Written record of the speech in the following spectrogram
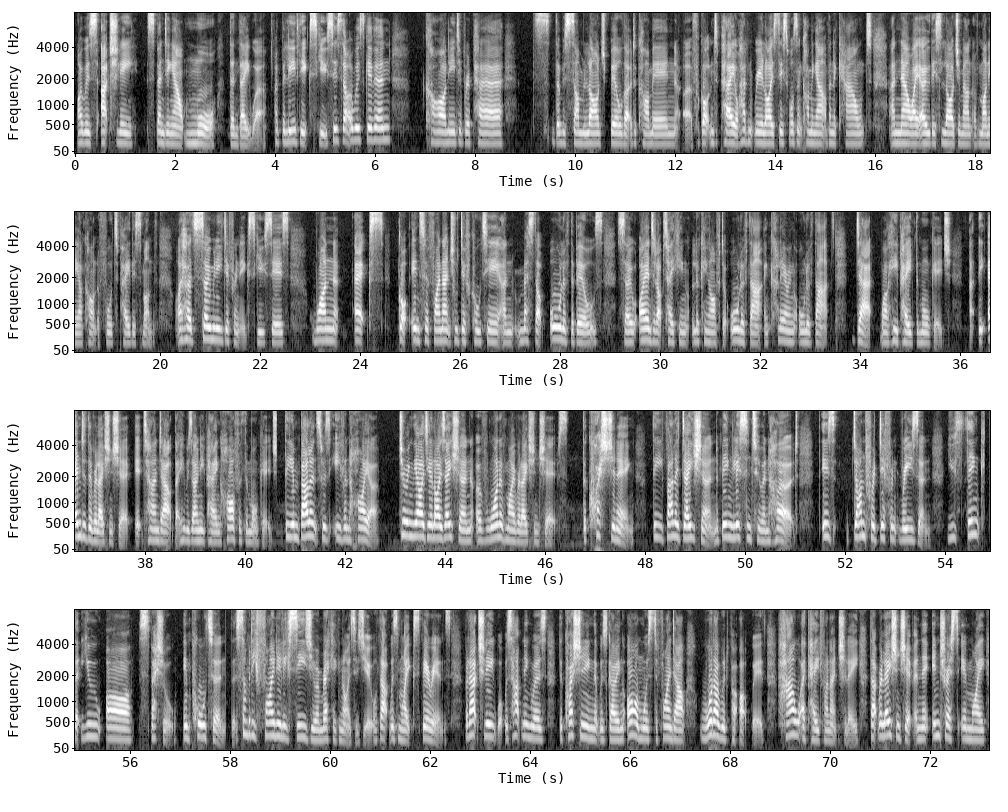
I was actually spending out more than they were. I believe the excuses that I was given car needed repair, there was some large bill that had come in, uh, forgotten to pay, or hadn't realised this wasn't coming out of an account, and now I owe this large amount of money I can't afford to pay this month. I heard so many different excuses. One ex got into financial difficulty and messed up all of the bills, so I ended up taking looking after all of that and clearing all of that debt while he paid the mortgage at the end of the relationship, it turned out that he was only paying half of the mortgage. The imbalance was even higher. During the idealization of one of my relationships, the questioning, the validation, the being listened to and heard is done for a different reason. You think that you are special, important, that somebody finally sees you and recognizes you. Or that was my experience. But actually, what was happening was the questioning that was going on was to find out what I would put up with, how I paid financially, that relationship, and the interest in my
